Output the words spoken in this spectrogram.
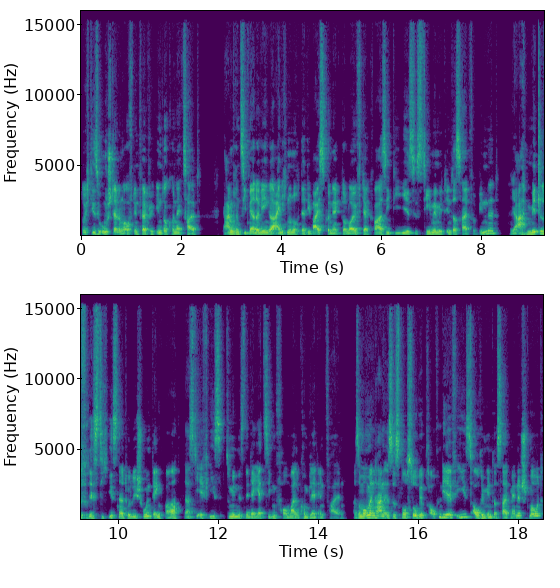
durch diese Umstellung auf den Fabric Interconnects halt ja im Prinzip mehr oder weniger eigentlich nur noch der Device Connector läuft, der quasi die Systeme mit Intersite verbindet. Ja, mittelfristig ist natürlich schon denkbar, dass die FIs zumindest in der jetzigen Form mal komplett entfallen. Also momentan ist es noch so, wir brauchen die FIs, auch im Intersite Managed Mode,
